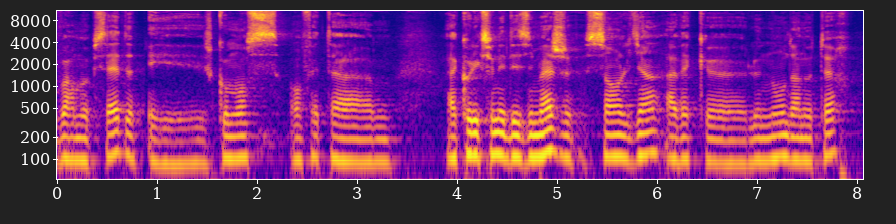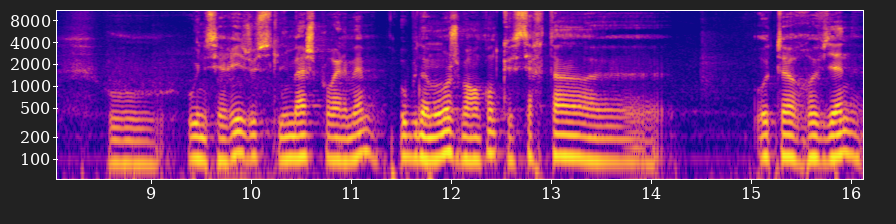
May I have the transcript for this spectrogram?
voire m'obsède et je commence en fait à, collectionner des images sans lien avec euh, le nom d'un auteur ou, une série, juste l'image pour elle-même. Au bout d'un moment, je me rends compte que certains euh, auteurs reviennent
